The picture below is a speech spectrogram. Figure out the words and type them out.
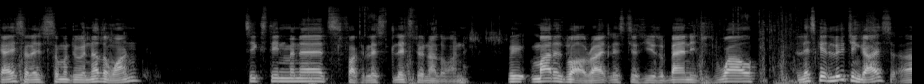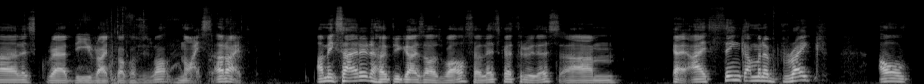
Okay, so let's someone do another one. 16 minutes. Fuck it, let's let's do another one. We might as well, right? Let's just use a bandage as well. And let's get looting, guys. Uh, let's grab the right goggles as well. Nice. All right. I'm excited. I hope you guys are as well. So let's go through this. Um, Okay, I think I'm gonna break. I'll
